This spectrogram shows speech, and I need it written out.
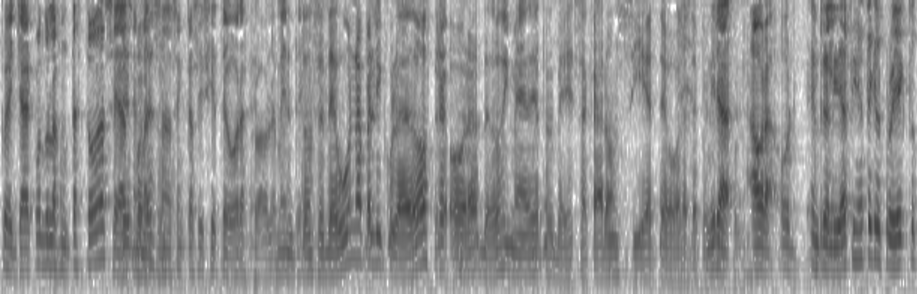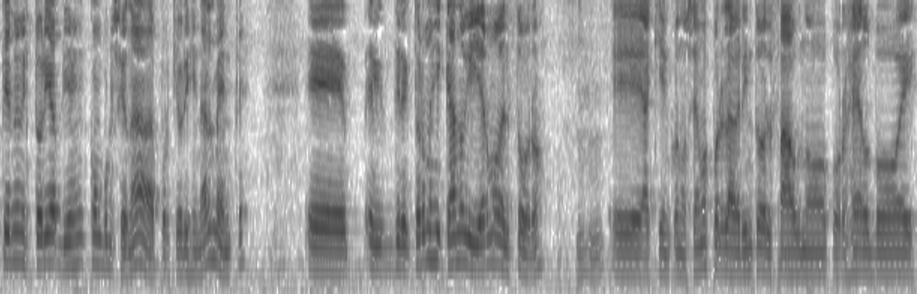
Pues ya cuando las juntas todas se, hacen, se hacen casi siete horas probablemente. Entonces de una película de dos, tres horas, de dos y media tal vez, sacaron siete horas de película. Mira, ahora, en realidad fíjate que el proyecto tiene una historia bien convulsionada, porque originalmente eh, el director mexicano Guillermo del Toro eh, a quien conocemos por El laberinto del fauno, por Hellboy,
